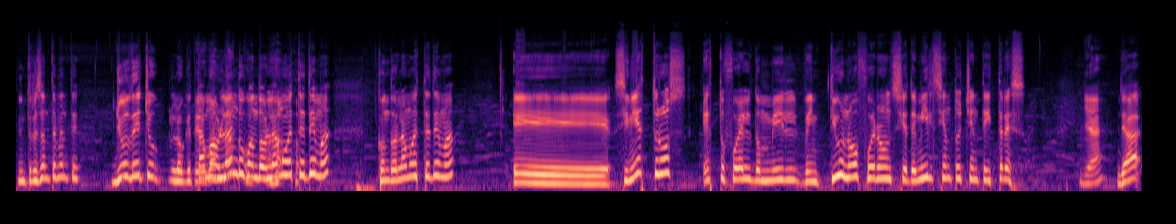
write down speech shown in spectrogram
Interesantemente. Yo, de hecho, lo que Pero estamos hablando cuando hablamos de este tema, cuando hablamos de este tema, eh, siniestros, esto fue el 2021, fueron 7.183. ¿Ya? ¿Ya?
